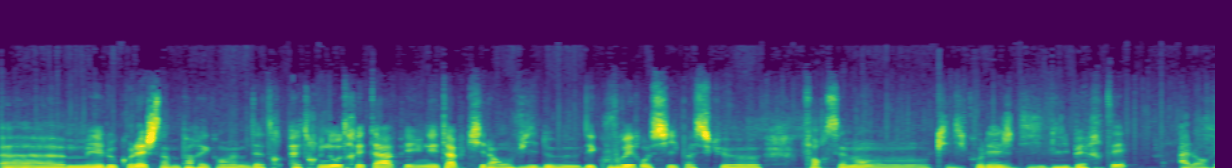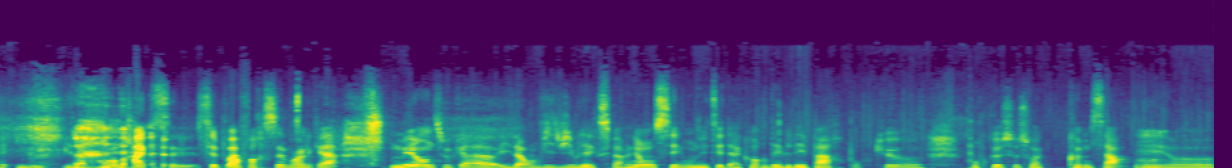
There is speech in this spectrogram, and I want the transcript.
mais le collège ça me paraît quand même d'être être une autre étape et une étape qu'il a envie de découvrir aussi parce que forcément, on- qui dit collège dit liberté. Alors, il, il apprendra que c'est- c'est pas forcément le cas, mais en tout cas, euh, il a envie de vivre l'expérience et on était d'accord dès le départ pour que, euh, pour que ce soit comme ça. Mm. Et, euh,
